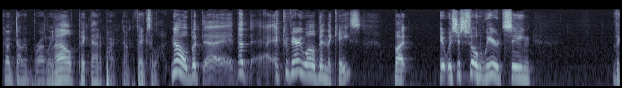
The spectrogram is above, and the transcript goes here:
God damn it, Bradley. Well, pick that apart, Dunk. Thanks a lot. No, but uh, that, it could very well have been the case, but it was just so weird seeing the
